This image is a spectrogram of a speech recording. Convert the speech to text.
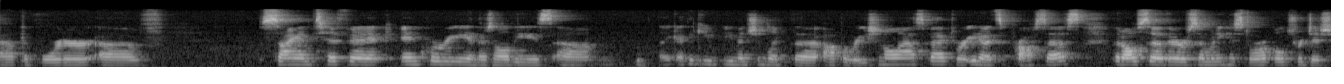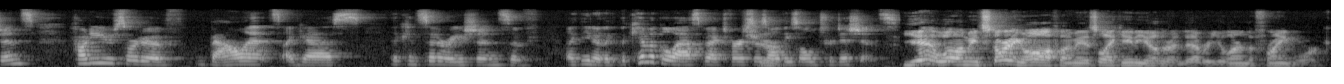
at the border of scientific inquiry, and there's all these. Um, like I think you, you mentioned like the operational aspect where you know it's a process, but also there are so many historical traditions. How do you sort of balance, I guess, the considerations of like you know the, the chemical aspect versus sure. all these old traditions? Yeah, well, I mean, starting off, I mean, it's like any other endeavor. You learn the framework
